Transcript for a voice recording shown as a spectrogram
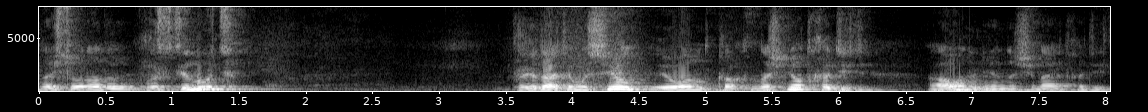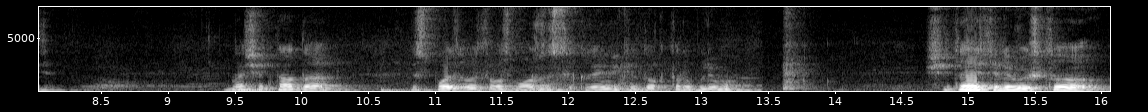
значит его надо растянуть, придать ему сил, и он как начнет ходить, а он не начинает ходить. Значит, надо использовать возможности клиники доктора Блюма. Считаете ли вы, что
